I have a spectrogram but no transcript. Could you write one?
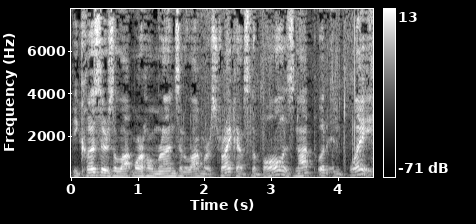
because there's a lot more home runs and a lot more strikeouts, the ball is not put in play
